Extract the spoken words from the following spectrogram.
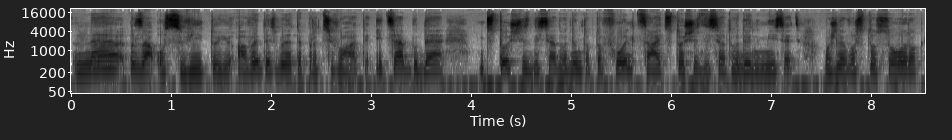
Не за освітою, а ви десь будете працювати. І це буде 160 годин, тобто фольцайт 160 годин в місяць, можливо, 140.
